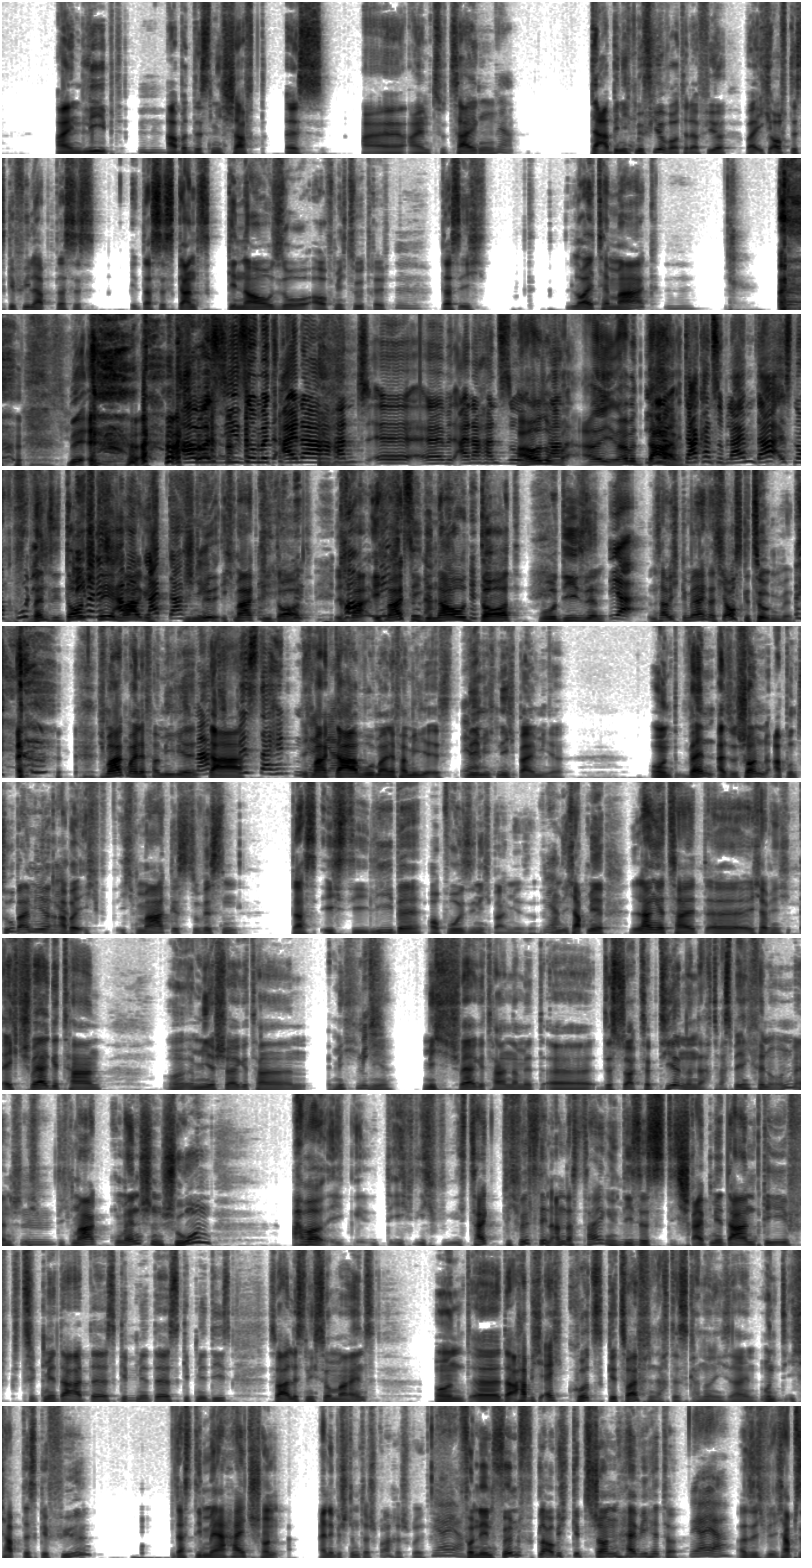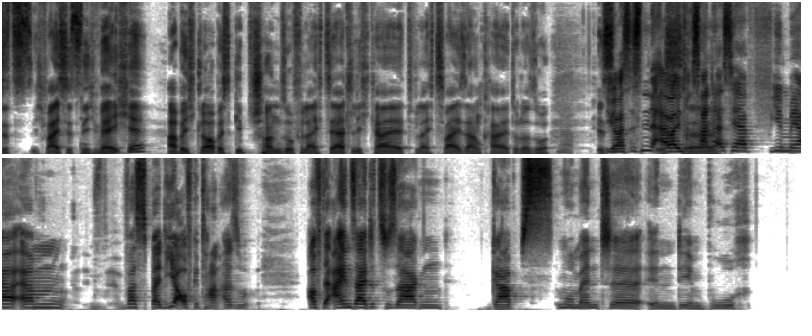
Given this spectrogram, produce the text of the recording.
einen liebt, Mhm. aber das nicht schafft, es äh, einem zu zeigen, Ja. da bin ich Befürworter dafür, weil ich oft das Gefühl habe, dass es, dass es ganz genau so auf mich zutrifft, Mhm. dass ich Leute mag. Nee, Aber sie so mit einer Hand, äh, äh, mit einer Hand so. also, nach, aber da, hier, da kannst du bleiben, da ist noch gut. wenn sie dort stehen, dich, aber mag bleib da ich die, stehen. nö, ich mag die dort. Ich Komm mag, ich mag die genau dort, wo die sind. Ja, Und das habe ich gemerkt, dass ich ausgezogen bin. ich mag meine Familie ich mag da. bis da hinten Ich hin, mag ja. da, wo meine Familie ist, Ja. nämlich nicht bei mir. Und wenn, also schon ab und zu bei mir, Ja. aber ich, ich mag es zu wissen, dass ich sie liebe, obwohl sie nicht bei mir sind. Ja. Und ich habe mir lange Zeit, äh, ich habe mich echt schwer getan, äh, mir schwer getan, mich, Mich. mir, mich schwer getan damit, äh, das zu akzeptieren. Und dachte, was bin ich für ein Unmensch? Mhm. Ich, ich mag Menschen schon, aber ich, ich, ich, ich, zeig, ich will es denen anders zeigen. Mhm. Dieses, ich schreibe mir da einen Brief, schick mir da das, gib Mhm. mir das, gib mir dies. Das war alles nicht so meins. Und äh, da habe ich echt kurz gezweifelt und dachte, das kann doch nicht sein. Und ich habe das Gefühl, dass die Mehrheit schon eine bestimmte Sprache spricht. Ja, ja. Von den fünf, glaube ich, gibt es schon Heavy Hitter. Ja, ja. Also ich, ich hab's jetzt, ich weiß jetzt nicht welche, aber ich glaube, es gibt schon so vielleicht Zärtlichkeit, vielleicht Zweisamkeit oder so. Ja. Ist- ja, was ist denn, ist, aber interessanter äh, ist ja viel mehr, ähm, was bei dir aufgetan. Also auf der einen Seite zu sagen, gab es Momente in dem Buch,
